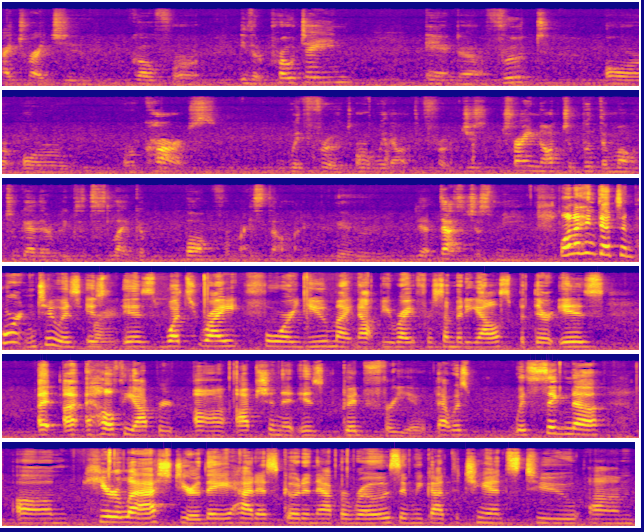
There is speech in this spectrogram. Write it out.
I try to go for either protein and uh, fruit or or or carbs with fruit or without the fruit. Just try not to put them all together because it's like a bomb for my stomach. Yeah. Yeah, that's just me. Well, I think that's important too. Is is, Right. is what's right for you might not be right for somebody else, but there is a, a healthy oper, uh, option that is good for you. That was with Cigna um, here last year. They had us go to Napa Rose, and we got the chance to um,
